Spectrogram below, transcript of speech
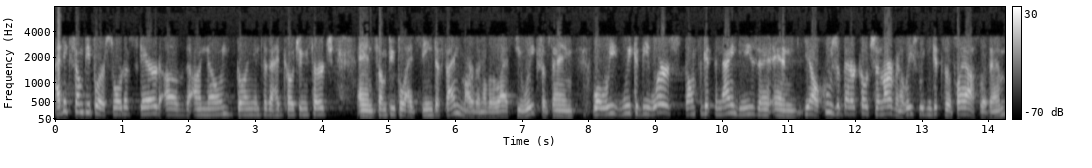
I think some people are sort of scared of the unknown going into the head coaching search, and some people I've seen defend Marvin over the last few weeks of saying, well, we we could be worse. Don't forget the '90s, and, and you know who's a better coach than Marvin? At least we can get to the playoffs with him.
